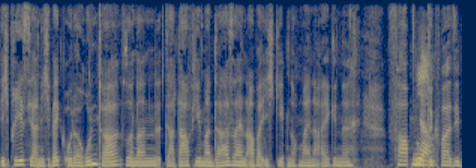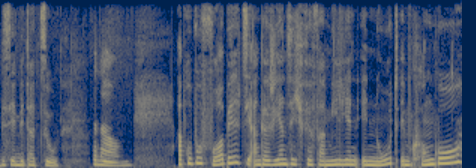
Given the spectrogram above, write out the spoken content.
ich drehe es ja nicht weg oder runter, sondern da darf jemand da sein, aber ich gebe noch meine eigene Farbnote ja. quasi ein bisschen mit dazu. Genau. Apropos Vorbild, Sie engagieren sich für Familien in Not im Kongo,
